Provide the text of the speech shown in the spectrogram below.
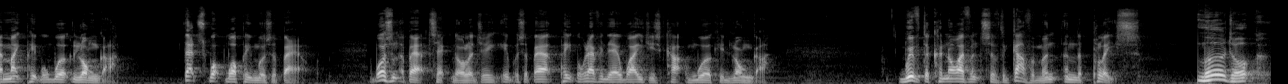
and make people work longer. That's what Wapping was about. It wasn't about technology, it was about people having their wages cut and working longer, with the connivance of the government and the police. Murdoch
